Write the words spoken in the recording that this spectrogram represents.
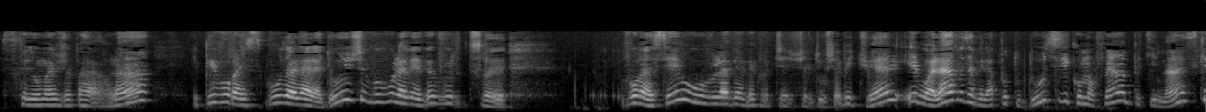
Ce serait dommage de pas, là. Et puis, vous rincez, vous allez à la douche, vous vous lavez avec votre, vous rincez, vous vous lavez avec votre gel douche habituel. Et voilà, vous avez la peau toute douce. C'est comment faire un petit masque.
